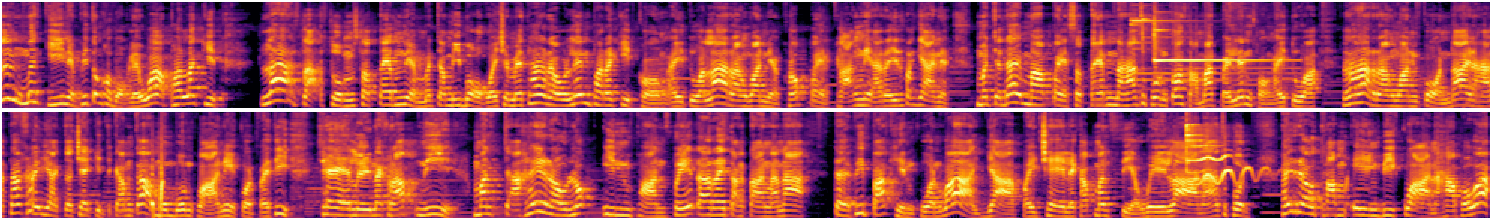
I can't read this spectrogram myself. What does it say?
ซึ่งเมื่อกี้เนี่ยพี่ต้องขอบอกเลยว่าภารกิจ ล่าสะสมสเต็มเนี่ยมันจะมีบอกไว้ใช่ไหมถ้าเราเล่นภารกิจของไอตัวล่ารางวัลเนี่ยครบ 8 ครั้งเนี่ยอะไรสักอย่างเนี่ยมันจะได้มา8สเต็มนะฮะทุกคนก็สามารถไปเล่นของไอตัวล่ารางวัลก่อนได้นะฮะถ้าใครอยากจะแชร์กิจกรรมก็มุมบนขวานี่กดไปที่แชร์เลยนะครับ นี่มันจะให้เราล็อกอินผ่านเฟซอะไรต่างๆ นานาแต่พี่ปั๊กเห็นควรว่าอย่าไปแชร์เลยครับ มันเสียเวลานะทุกคนให้เราทำเองดีกว่านะฮะเพราะว่า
